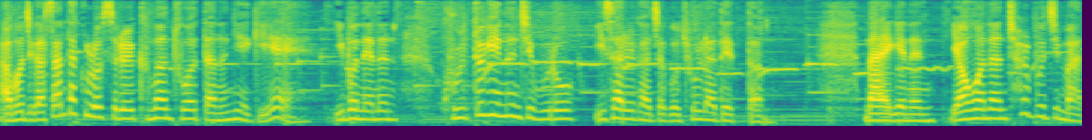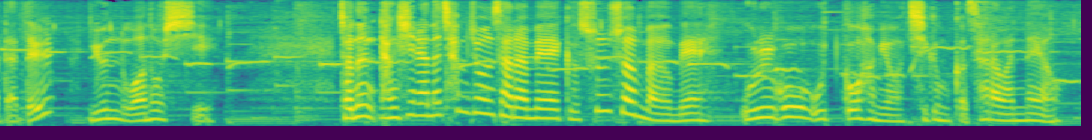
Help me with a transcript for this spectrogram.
아버지가 산타클로스를 그만두었다는 얘기에 이번에는 굴뚝이 있는 집으로 이사를 가자고 졸라댔던 나에게는 영원한 철부지 맏아들 윤원호 씨. 저는 당신이라는 참 좋은 사람의 그 순수한 마음에 울고 웃고 하며 지금껏 살아왔네요.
